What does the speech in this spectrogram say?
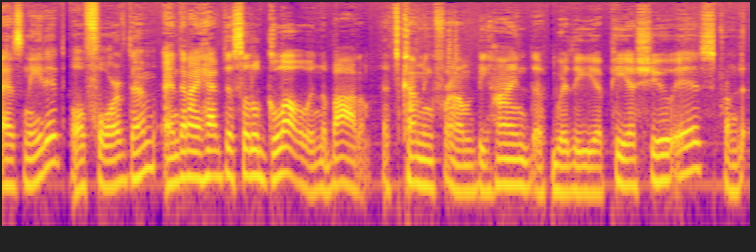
as needed, all four of them. And then I have this little glow in the bottom that's coming from behind the, where the uh, PSU is, from the,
